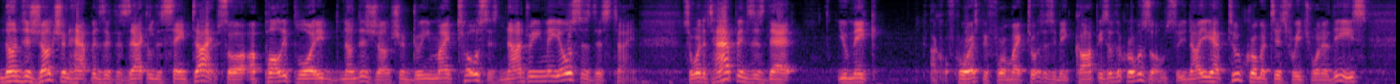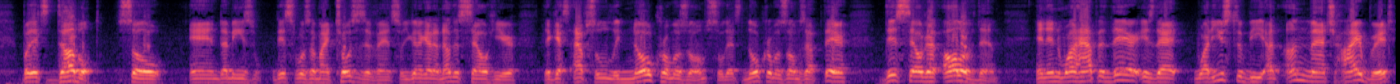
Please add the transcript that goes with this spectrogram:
non-disjunction happens at exactly the same time. So a polyploidy non-disjunction during mitosis, not during meiosis this time. So what happens is that you make of course, before mitosis, you make copies of the chromosomes. So now you have two chromatids for each one of these, but it's doubled. So, and that means this was a mitosis event. So you're going to get another cell here that gets absolutely no chromosomes. So that's no chromosomes up there. This cell got all of them. And then what happened there is that what used to be an unmatched hybrid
